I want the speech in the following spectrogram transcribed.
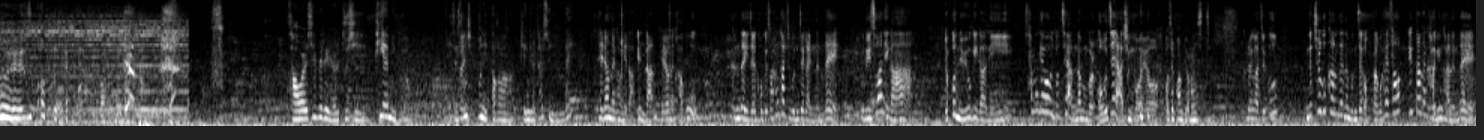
왜 저래? 4월 11일 12시 PM이고요. 이제 30분 있다가 비행기를 탈 수 있는데 대련을 갑니다. 일단 대련을 가고 근데 이제 거기서 한 가지 문제가 있는데 우리 수환이가 여권 유효 기간이 3개월도 채 안 남은 걸 어제 아신 거예요. 어젯밤 11시쯤. 그래가지고 근데 출국하는 데는 문제가 없다고 해서 일단은 가긴 가는데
